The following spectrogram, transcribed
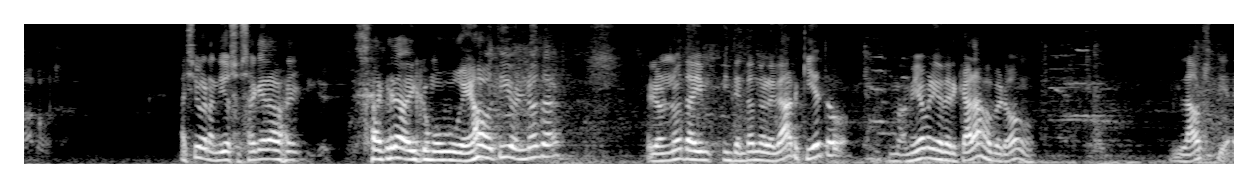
Vamos. Ha sido grandioso. Se ha quedado ahí. Se ha quedado ahí como bugueado, tío, el nota. El nota ahí intentándole dar, quieto. A mí me ha venido del carajo, pero vamos. La hostia.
